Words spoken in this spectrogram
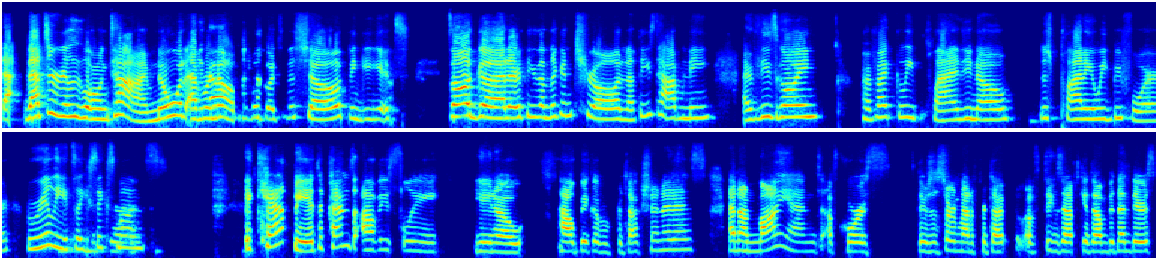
That that's a really long time. No one ever Yeah. know. People go to the show thinking it's it's all good, everything's under control, nothing's happening, everything's going perfectly planned, you know, just planning a week before. But really it's like six Yes. months. It can't be. It depends, obviously, you know, how big of a production it is. And on my end, of course, there's a certain amount of product of things that have to get done. But then there's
